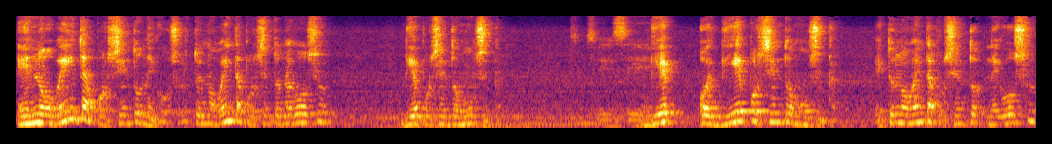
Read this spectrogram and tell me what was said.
es 90% negocio, esto es 90% negocio, 10% música. Sí, sí. 10, o 10% música, esto es 90% negocio,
